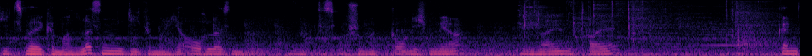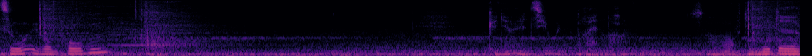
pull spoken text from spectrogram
Die zwei können wir lassen, die können wir hier auch lassen. Das auch schon mal gar nicht mehr Nein, drei. Ganz so überbogen. Wir können ja eins hier unten reinmachen. So, auf die Mitte.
